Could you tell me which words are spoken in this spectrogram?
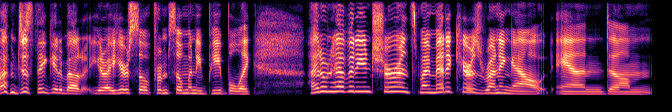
I'm just thinking about you know I hear so from so many people like, I don't have any insurance. My Medicare is running out, and um,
